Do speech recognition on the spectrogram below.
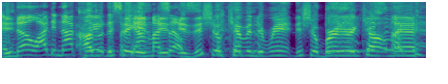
And no, I did not create this say, account is, is, myself. is this your Kevin Durant? This your burner account, man?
